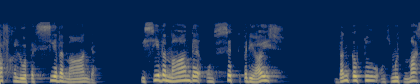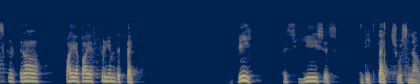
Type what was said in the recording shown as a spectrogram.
afgelope 7 maande. Die 7 maande ons sit by die huis winkel toe, ons moet masker dra, baie baie vreemde tyd. Wie is Jesus in die tyd soos nou?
